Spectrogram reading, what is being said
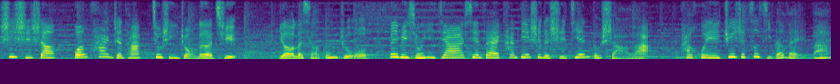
事实上，光看着它就是一种乐趣。有了小公主，贝贝熊一家现在看电视的时间都少了。它会追着自己的尾巴，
